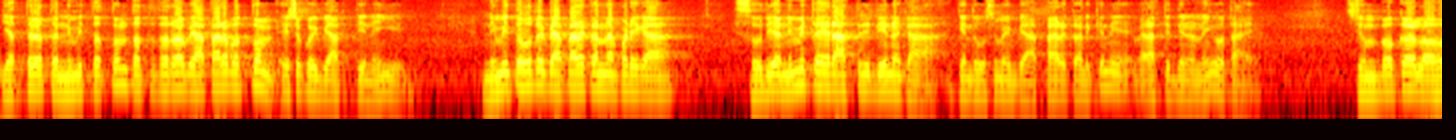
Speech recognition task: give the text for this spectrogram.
यत्र त निमित्तत्व, तत्र व्यापारवत्व, ऐसे कोई व्याप्ति नहीं है। निमित्त हो तो व्यापार करना पड़ेगा। सूर्य निमित्त है रात्रि दिन का, किंतु उसमें व्यापार करके नहीं, रात्रि दिन नहीं होता है। चुंबक लौह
